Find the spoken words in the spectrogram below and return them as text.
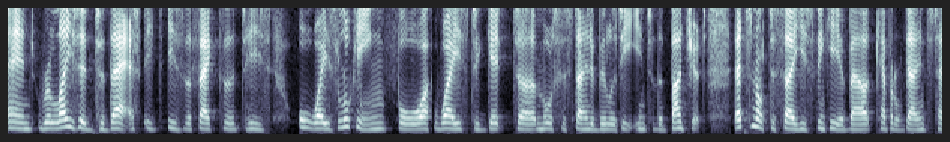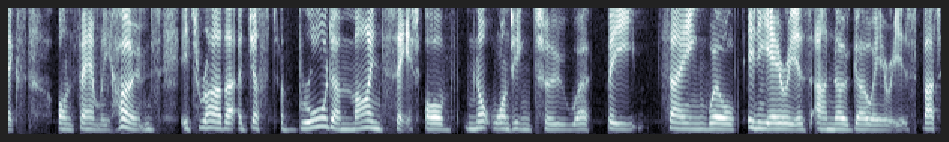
And related to that, it is the fact fact that he's always looking for ways to get uh, more sustainability into the budget. That's not to say he's thinking about capital gains tax on family homes. It's rather a, just a broader mindset of not wanting to uh, be saying, well, any areas are no go areas. But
